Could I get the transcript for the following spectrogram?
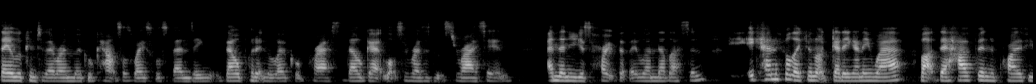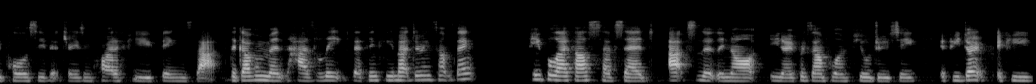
they look into their own local council's wasteful spending they'll put it in the local press they'll get lots of residents to write in and then you just hope that they learn their lesson. It can feel like you're not getting anywhere, but there have been quite a few policy victories and quite a few things that the government has leaked they're thinking about doing something. People like us have said absolutely not. You know, for example, on fuel duty, if you don't, if you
